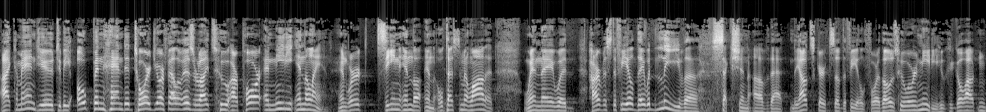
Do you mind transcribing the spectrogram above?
I command you to be open handed toward your fellow Israelites who are poor and needy in the land. And we're seen in the, in the Old Testament law that when they would harvest a field, they would leave a section of that, the outskirts of the field, for those who were needy, who could go out and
